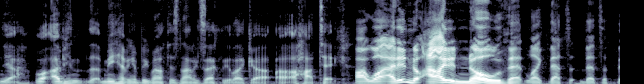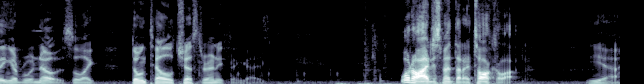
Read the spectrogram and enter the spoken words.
Yeah. Well, I mean, the, me having a big mouth is not exactly like a, a hot take. uh, well I didn't know I didn't know that like that's that's a thing everyone knows so like don't tell Chester anything guys Well, no, I just meant that I talk a lot. yeah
